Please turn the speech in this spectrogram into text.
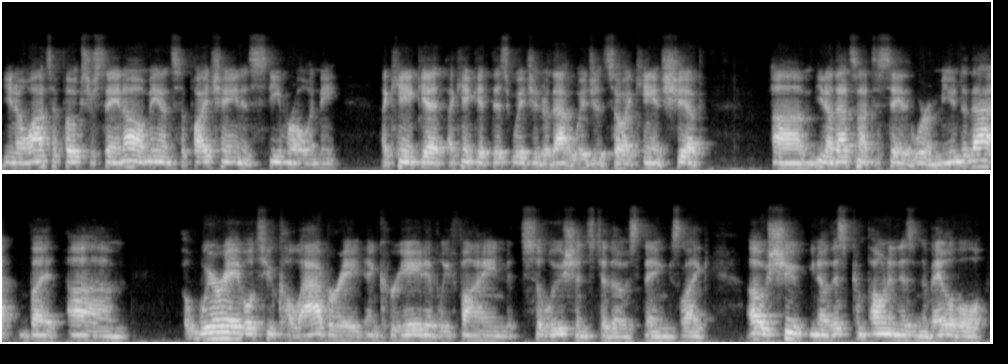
you know lots of folks are saying, "Oh man, supply chain is steamrolling me. I can't get I can't get this widget or that widget, so I can't ship." Um, you know, that's not to say that we're immune to that, but um, we're able to collaborate and creatively find solutions to those things like, oh, shoot, you know, this component isn't available.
